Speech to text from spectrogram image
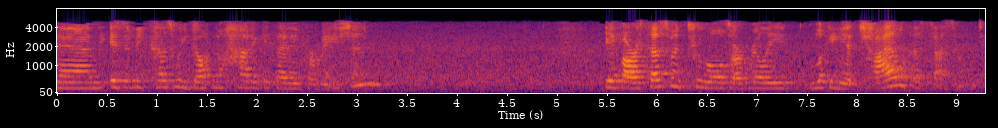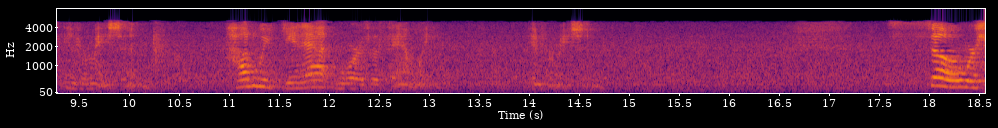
then is it because we don't know how to get that information? If our assessment tools are really looking at child assessment information, how do we get at more of the family information? So we're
